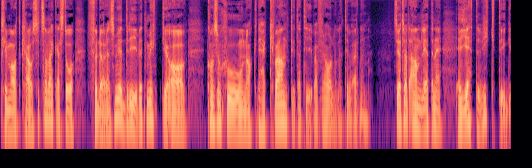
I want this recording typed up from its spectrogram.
klimatkaoset som verkar stå för dörren, som ju drivet mycket av konsumtion och det här kvantitativa förhållandet till världen. Så jag tror att andligheten är, är jätteviktig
